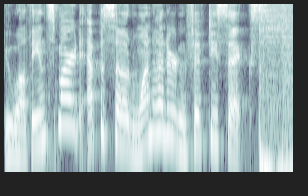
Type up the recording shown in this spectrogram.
Be Wealthy and Smart, episode 156.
